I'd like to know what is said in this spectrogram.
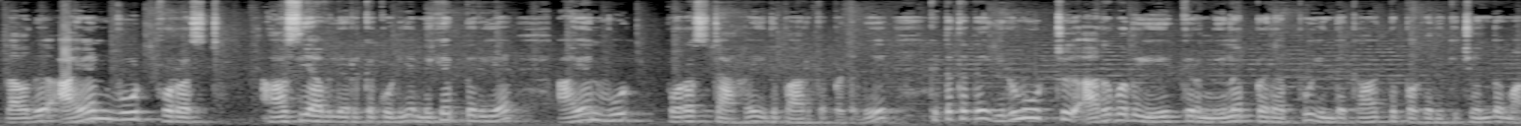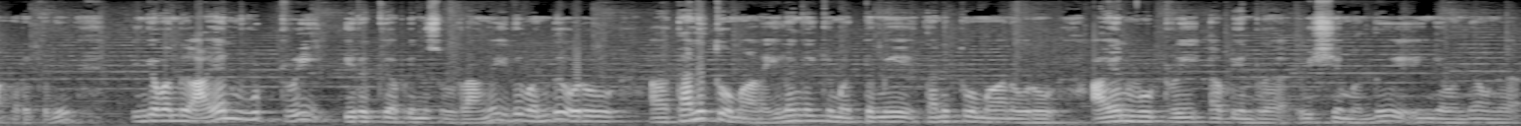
அதாவது அயன்வுட் ஃபாரஸ்ட் ஆசியாவில் இருக்கக்கூடிய மிகப்பெரிய அயன்வுட் ஃபாரஸ்டாக இது பார்க்கப்பட்டது. கிட்டத்தட்ட இருநூற்று அறுபது ஏக்கர் நிலப்பரப்பு இந்த காட்டு பகுதிக்கு சொந்தமாக இருக்குது. இங்கே வந்து அயன்வுட் ட்ரீ இருக்குது அப்படின்னு சொல்கிறாங்க இது வந்து ஒரு தனித்துவமான இலங்கைக்கு மட்டுமே தனித்துவமான ஒரு அயன்வுட் ட்ரீ அப்படின்ற விஷயம் வந்து இங்கே வந்து அவங்க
